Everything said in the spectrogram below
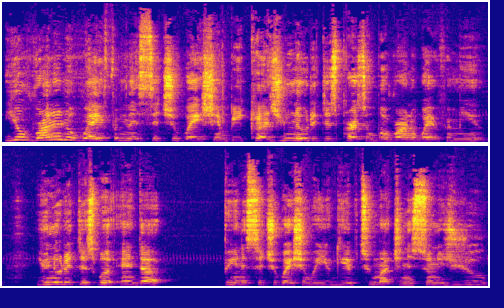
You're running away from this situation because you knew that this person will run away from you. You knew that this would end up being a situation where you give too much, and as soon as you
